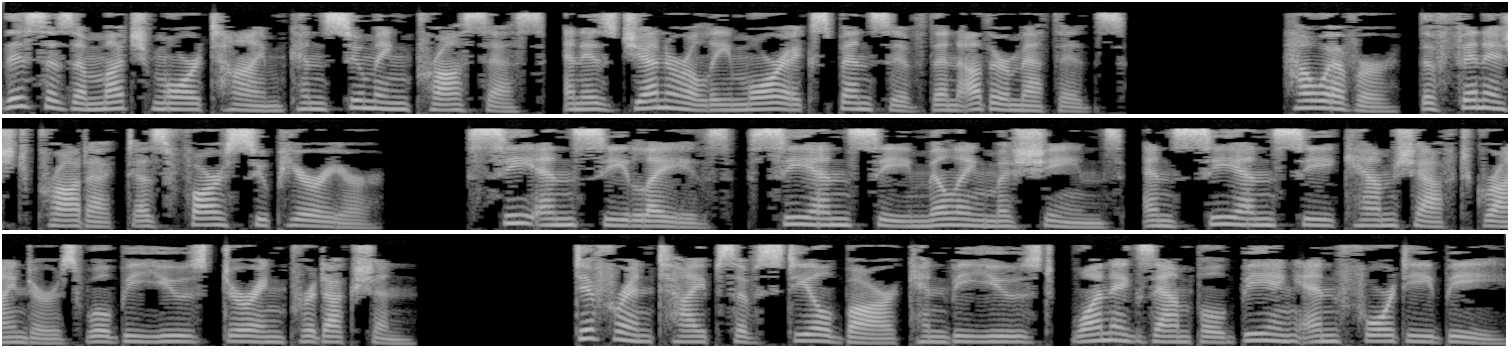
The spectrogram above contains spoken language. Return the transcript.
This is a much more time-consuming process, and is generally more expensive than other methods. However, the finished product is far superior. CNC lathes, CNC milling machines, and CNC camshaft grinders will be used during production. Different types of steel bar can be used, one example being N40B.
